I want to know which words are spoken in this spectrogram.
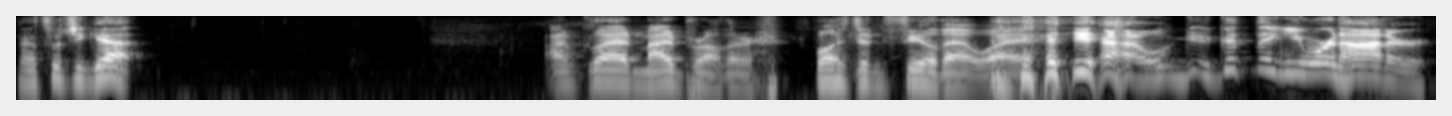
That's what you get. I'm glad my brother well didn't feel that way. yeah, well, good thing you weren't hotter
